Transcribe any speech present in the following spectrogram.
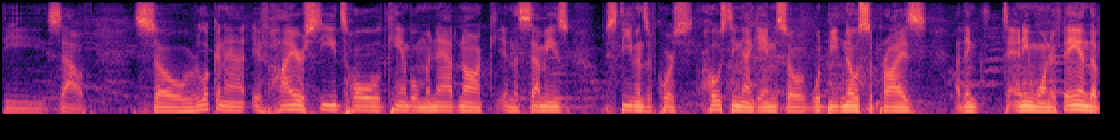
the south. So we're looking at if higher seeds hold Campbell Monadnock in the semis. Stevens, of course, hosting that game, so it would be no surprise, I think, to anyone if they end up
